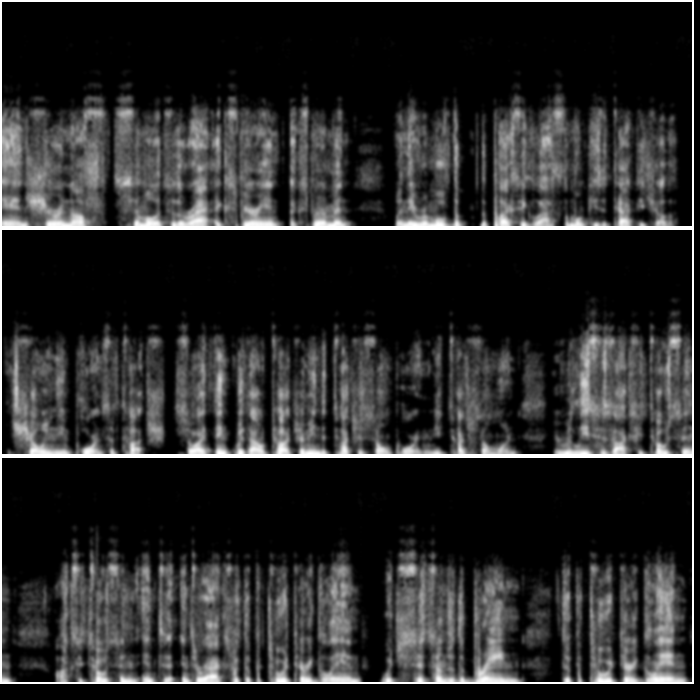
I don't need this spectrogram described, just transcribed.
And sure enough, similar to the rat experience experiment, when they removed the, the plexiglass, the monkeys attacked each other, showing the importance of touch. So I think without touch, I mean, the touch is so important. When you touch someone, it releases oxytocin. Oxytocin inter- interacts with the pituitary gland, which sits under the brain. The pituitary gland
